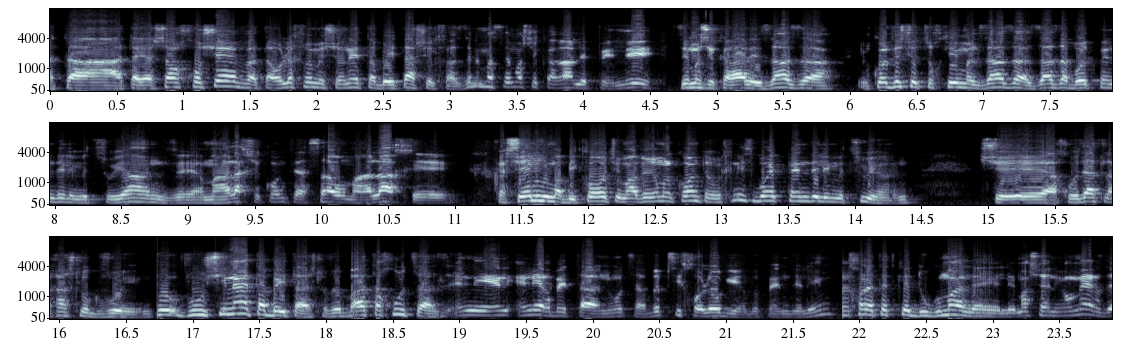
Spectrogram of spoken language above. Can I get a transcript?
אתה, אתה ישר חושב ואתה הולך ומשנה את הבעיטה שלך. זה למעשה מה שקרה לפלא, זה מה שקרה לזאזה. עם כל זה שצוחקים על זאזה, זאזה בועט פנדלים מצוין, והמהלך שקונטה עשה הוא מהלך, אה, קשה לי עם הביקורת שמעבירים על קונטה, הוא הכניס בועט פנדלים מצוין. שאחוזי ההצלחה שלו גבוהים, והוא שינה את הבעיטה שלו ובעט החוצה, אז אין לי, אין, אין לי הרבה טענות, זה הרבה פסיכולוגיה בפנדלים. אני יכול לתת כדוגמה למה שאני אומר, זה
